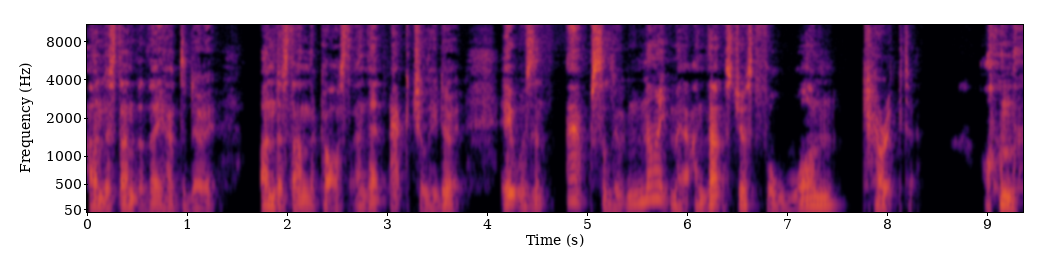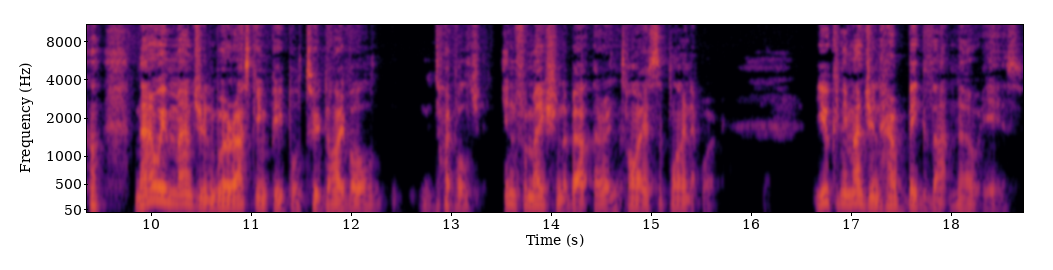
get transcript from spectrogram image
understand that they had to do it, understand the cost, and then actually do it. It was an absolute nightmare. And that's just for one character. On the, now imagine we're asking people to divulge divulge information about their entire supply network. You can imagine how big that no is.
